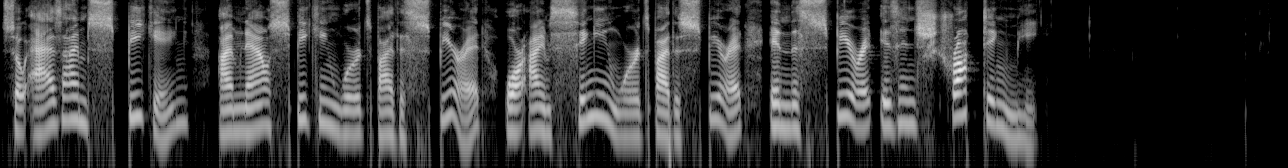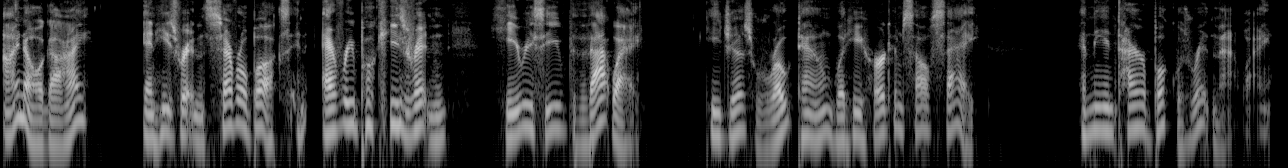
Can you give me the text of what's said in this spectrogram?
So as I'm speaking, I'm now speaking words by the Spirit, or I'm singing words by the Spirit, and the Spirit is instructing me. I know a guy, and he's written several books, and every book he's written, he received that way. He just wrote down what he heard himself say. And the entire book was written that way.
